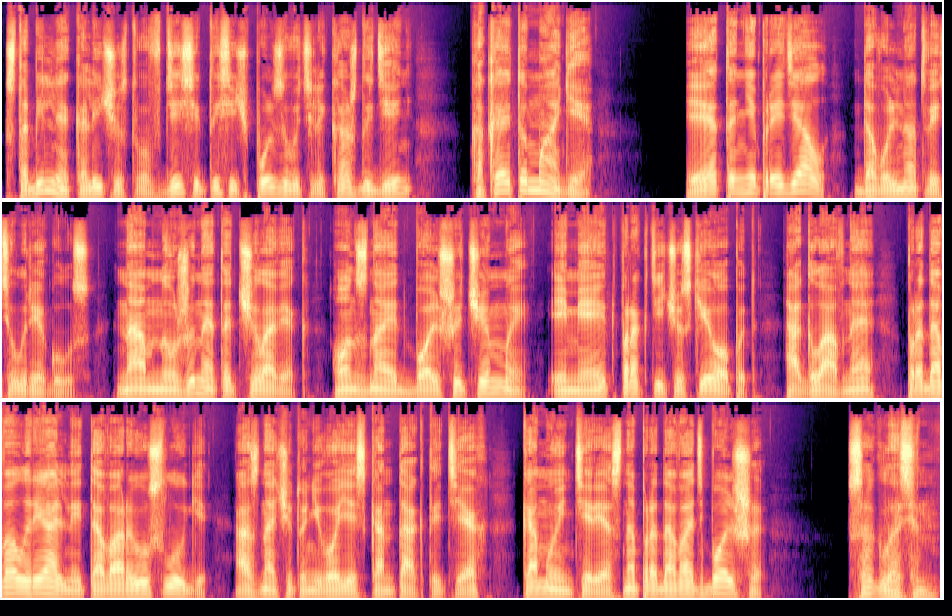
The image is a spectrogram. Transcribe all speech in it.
Стабильное количество в 10 тысяч пользователей каждый день. Какая-то магия. «И это не предел», — довольно ответил Регулус. «Нам нужен этот человек. Он знает больше, чем мы, имеет практический опыт. А главное, продавал реальные товары и услуги, а значит, у него есть контакты тех, кому интересно продавать больше». «Согласен»,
